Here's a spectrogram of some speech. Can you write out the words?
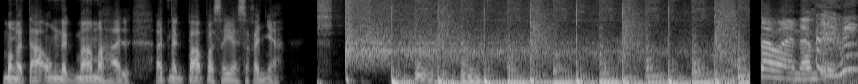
mga taong nagmamahal at nagpapasaya sa kanya. Naman ang baby.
